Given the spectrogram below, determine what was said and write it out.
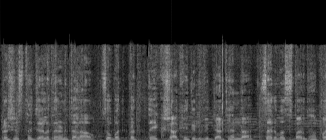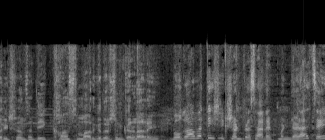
प्रशस्त जलतरण तलाव सोबत प्रत्येक शाखेतील विद्यार्थ्यांना सर्व स्पर्धा परीक्षांसाठी खास मार्गदर्शन करणारे भोगावती शिक्षण प्रसारक मंडळाचे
